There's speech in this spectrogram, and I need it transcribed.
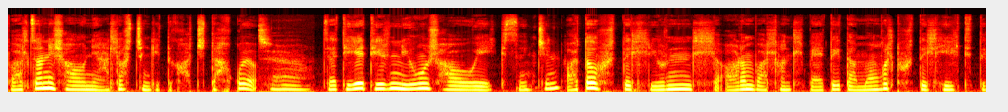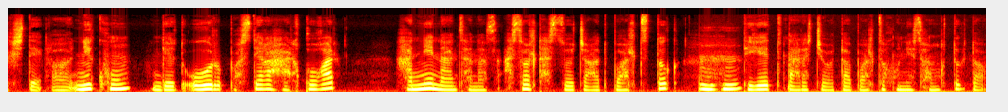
болзооны шоуны алуурчин гэдэг хочтой байхгүй юу. За тэгээд тэр нь юун шоу вэ гэсэн чинь одоо хүртэл ер нь л орон болгонд л байдаг да Монголд хүртэл хийгддэг штэ. Нэг хүн ингээд өөр бусдыгаа харахгүйгээр ханны наан цанаас асуулт асууж агаад болцдог. Тэгээд дараачийн удаа болцох хүнээ сонгодог доо.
